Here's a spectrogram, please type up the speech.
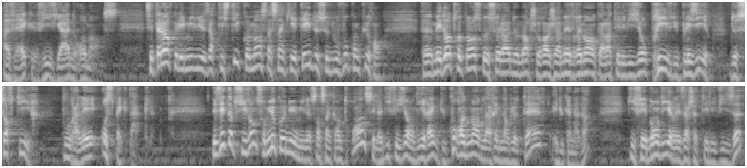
avec Viviane Romance. C'est alors que les milieux artistiques commencent à s'inquiéter de ce nouveau concurrent. Euh, mais d'autres pensent que cela ne marchera jamais vraiment car la télévision prive du plaisir de sortir pour aller au spectacle. Les étapes suivantes sont mieux connues. 1953, c'est la diffusion en direct du couronnement de la reine d'Angleterre et du Canada, qui fait bondir les achats téléviseurs.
